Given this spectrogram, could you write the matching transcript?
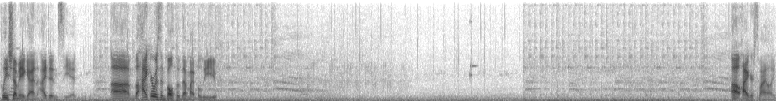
Please show me again. I didn't see it. Um, the hiker was in both of them, I believe. Oh, hiker smiling.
